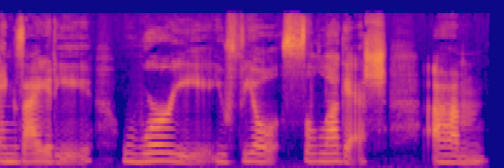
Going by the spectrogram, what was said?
anxiety, worry, you feel sluggish. Um,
